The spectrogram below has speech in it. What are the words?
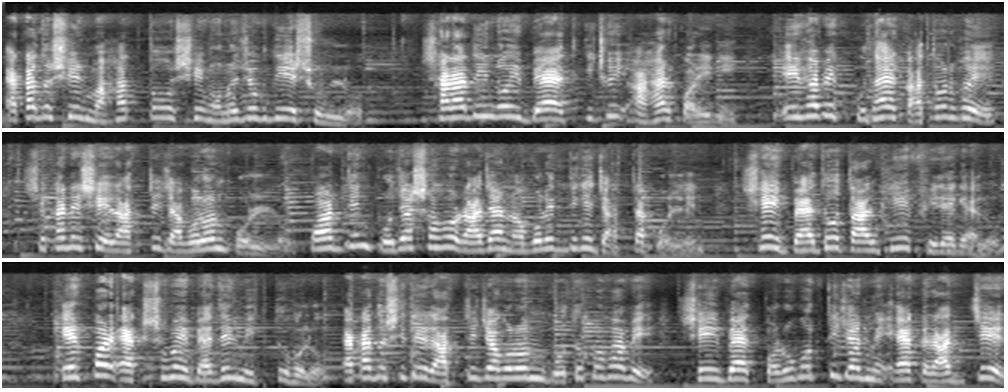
একাদশীর মাহাত্ম সে মনোযোগ দিয়ে শুনল। সারাদিন ওই ব্যাধ কিছুই আহার করেনি। এইভাবে ক্ষুধায় কাতর হয়ে সেখানে সে রাত্রি জাগরণ করল। পরদিন প্রজাসহ রাজা নগরের দিকে যাত্রা করলেন। সেই ব্যাধও তার ঘিয়ে ফিরে গেল। এরপর একসময় ব্যাধের মৃত্যু হলো। একাদশীতে রাত্রি জাগরণ ব্রত সেই ব্যাধ পরবর্তী জন্মে এক রাজ্যের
